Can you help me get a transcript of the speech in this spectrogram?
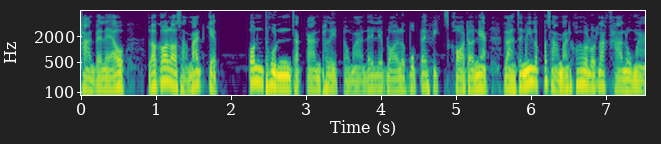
ผ่านไปแล้ว แล้วก็เราสามารถเก็บต้นทุนจากการผลิตออกมาได้เรียบร้อยแล้วปุ๊บได้ฟิกซ์คอร์สแล้วเนี่ยหลังจากนี้เราก็สามารถค่อยๆลดราคาลงมา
